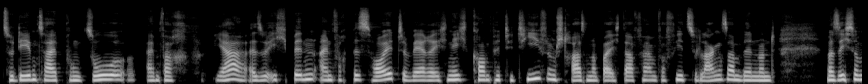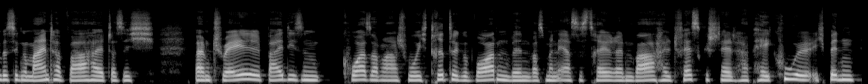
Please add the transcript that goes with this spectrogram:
zu dem Zeitpunkt so einfach, ja, also ich bin einfach bis heute wäre ich nicht kompetitiv im Straßenlauf, weil ich dafür einfach viel zu langsam bin. Und was ich so ein bisschen gemeint habe, war halt, dass ich beim Trail bei diesem Corsa-Marsch, wo ich Dritte geworden bin, was mein erstes Trailrennen war, halt festgestellt habe, hey cool, ich bin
